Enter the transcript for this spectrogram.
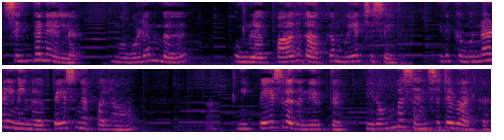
சிந்தனை இல்ல. உங்க உடம்பு உங்களை பாதுகாக்க முயற்சி செய்யுது இதுக்கு முன்னாடி நீங்க பேசினப்பெல்லாம் நீ பேசுறத நிறுத்து. நீ ரொம்ப சென்சிட்டிவா இருக்க.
